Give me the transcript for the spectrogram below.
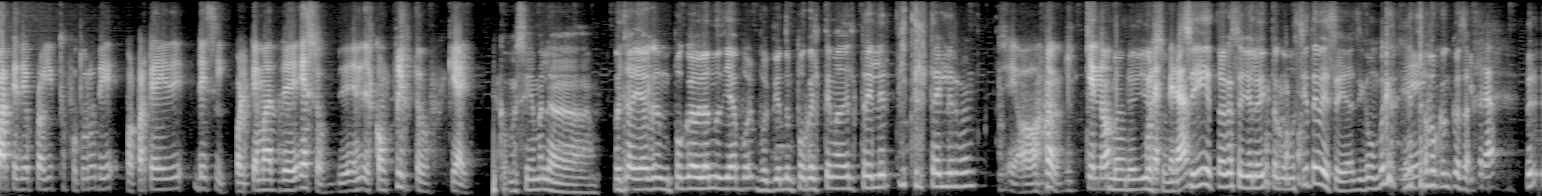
parte de un proyecto futuro de por parte de, de sí, por el tema de eso, del conflicto que hay. ¿Cómo se llama la...? Otra ya un poco hablando, ya vol- volviendo un poco al tema del tráiler. ¿Viste el tráiler, weón? Eh, oh, ¿Quién no? Una esperanza. Sí, en todo caso yo lo he visto como siete veces, así como porque Sí. estamos con cosas. Sí, pero- Pero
